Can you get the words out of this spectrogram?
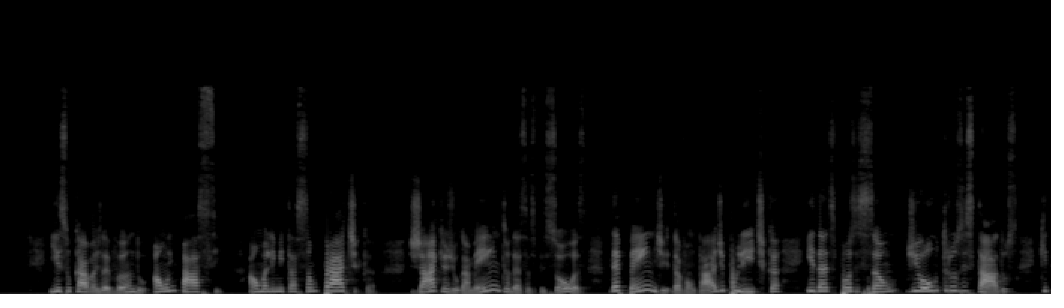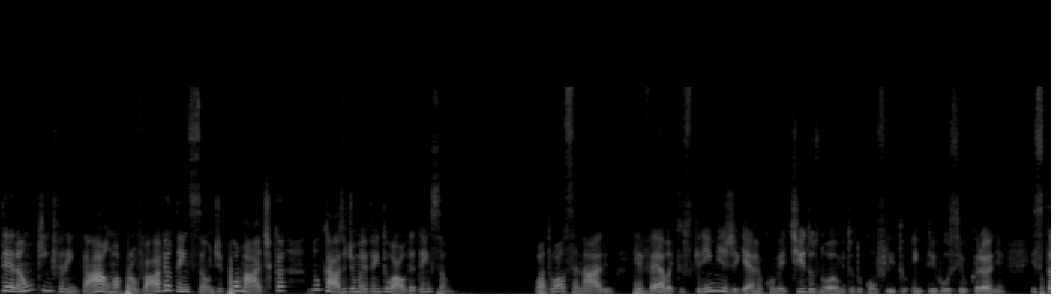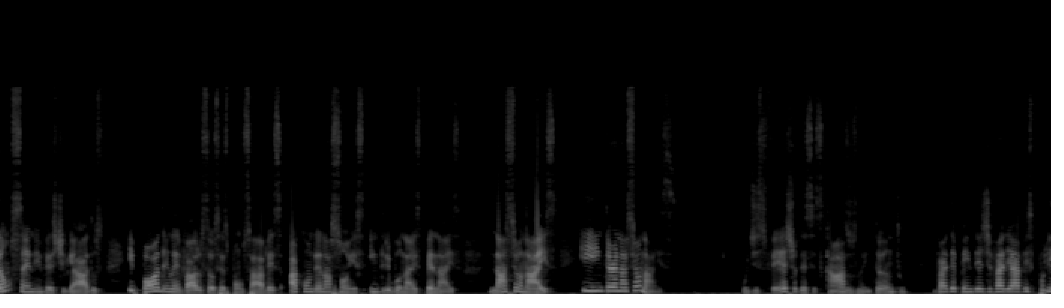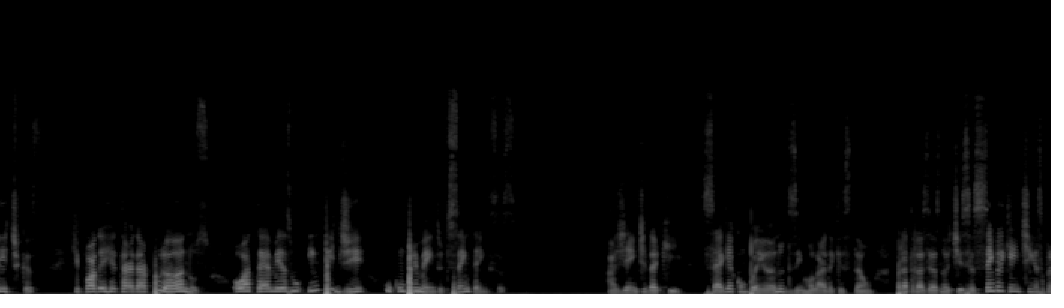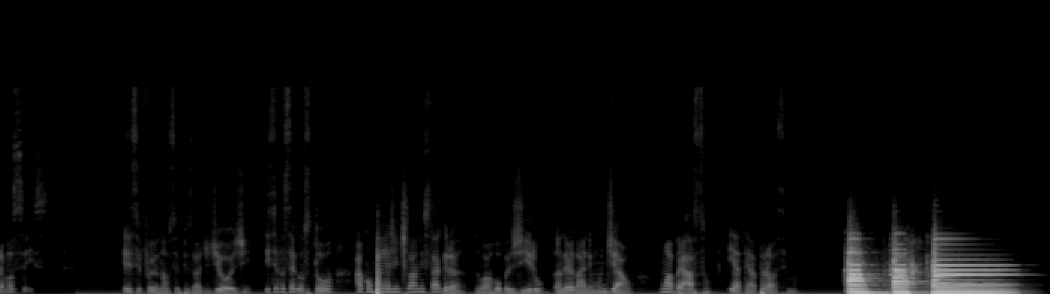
Isso acaba levando a um impasse, a uma limitação prática, já que o julgamento dessas pessoas depende da vontade política e da disposição de outros estados que terão que enfrentar uma provável tensão diplomática no caso de uma eventual detenção. O atual cenário revela que os crimes de guerra cometidos no âmbito do conflito entre Rússia e Ucrânia estão sendo investigados e podem levar os seus responsáveis a condenações em tribunais penais nacionais e internacionais. O desfecho desses casos, no entanto, vai depender de variáveis políticas, que podem retardar por anos ou até mesmo impedir o cumprimento de sentenças. A gente daqui segue acompanhando o desenrolar da questão para trazer as notícias sempre quentinhas para vocês. Esse foi o nosso episódio de hoje, e se você gostou, acompanhe a gente lá no Instagram, no arroba giro mundial. Um abraço e até a próxima!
